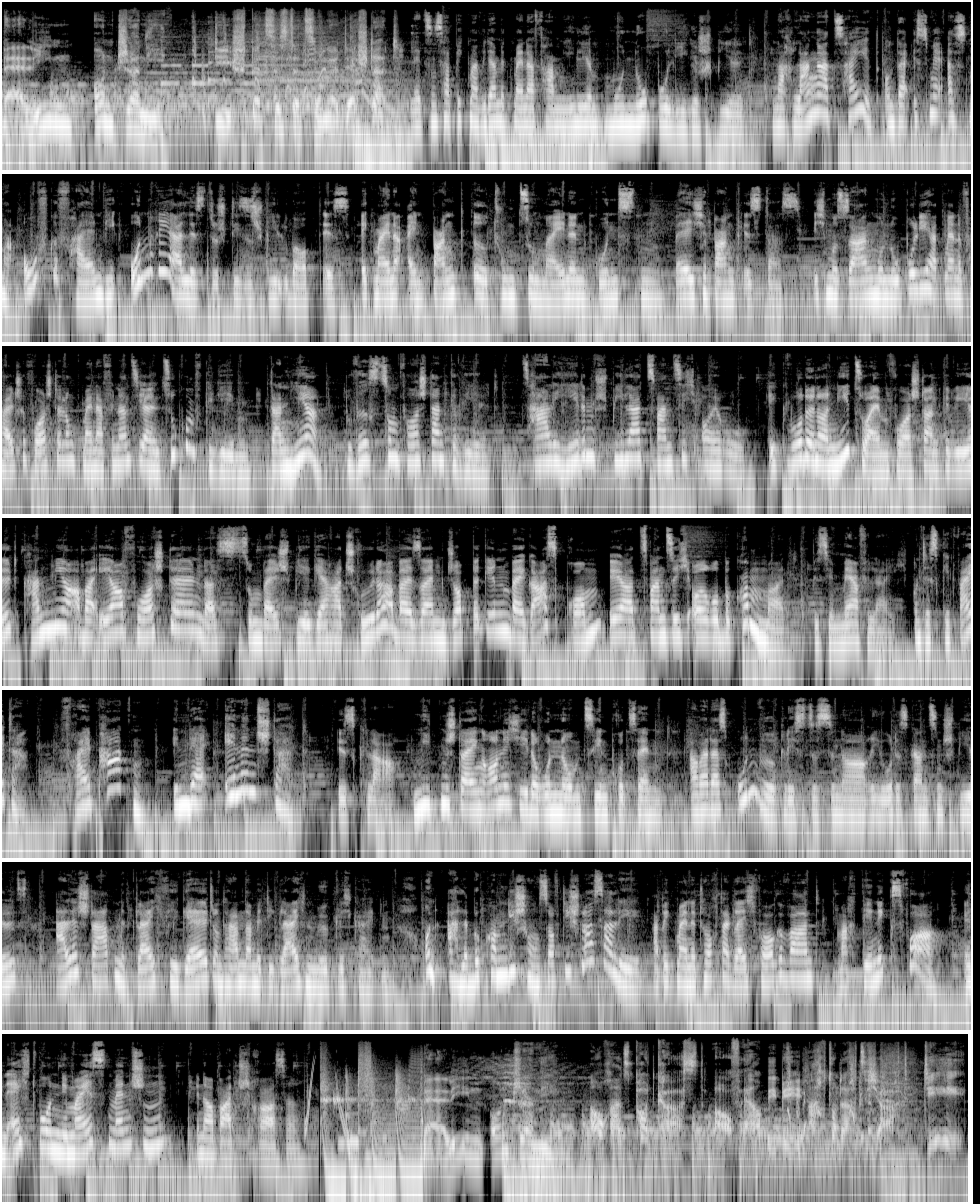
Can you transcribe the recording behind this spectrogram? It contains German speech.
Berlin und Janine. Die spitzeste Zunge der Stadt. Letztens hab ich mal wieder mit meiner Familie Monopoly gespielt. Nach langer Zeit. Und da ist mir erst mal aufgefallen, wie unrealistisch dieses Spiel überhaupt ist. Ich meine, ein Bankirrtum zu meinen Gunsten. Welche Bank ist das? Ich muss sagen, Monopoly hat mir eine falsche Vorstellung meiner finanziellen Zukunft gegeben. Dann hier, du wirst zum Vorstand gewählt. Zahle jedem Spieler 20 Euro. Ich wurde noch nie zu einem Vorstand gewählt, kann mir aber eher vorstellen, dass zum Beispiel Gerhard Schröder bei seinem Jobbeginn bei Gazprom eher 20 Euro bekommen hat. Bisschen mehr vielleicht. Und es geht weiter. Frei parken. In der Innenstadt. Ist klar. Mieten steigen auch nicht jede Runde um 10%. Aber das unwirklichste Szenario des ganzen Spiels, alle starten mit gleich viel Geld und haben damit die gleichen Möglichkeiten. Und alle bekommen die Chance auf die Schlossallee. Hab ich meine Tochter gleich vorgewarnt, mach dir nix vor. In echt wohnen die meisten Menschen in der Badstraße. Berlin und Janine. Auch als Podcast auf rbb888.de.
